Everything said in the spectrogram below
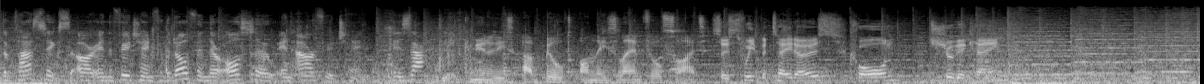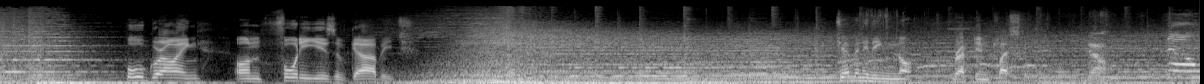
the plastics are in the food chain for the dolphin, they're also in our food chain. Exactly. Communities are built on these landfill sites. So sweet potatoes, corn, sugar cane, all growing on 40 years of garbage. Do you have anything not wrapped in plastic? No. No.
